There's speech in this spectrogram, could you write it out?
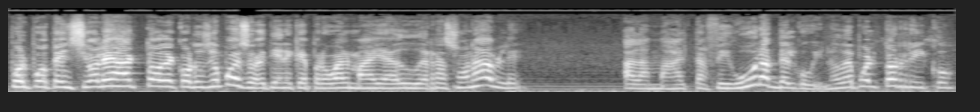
por potenciales actos de corrupción, por eso tiene que probar más allá de duda razonable a las más altas figuras del gobierno de Puerto Rico.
